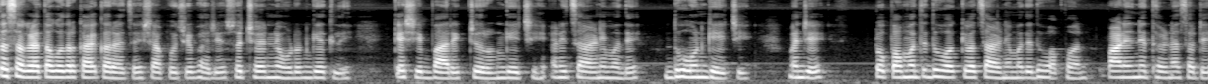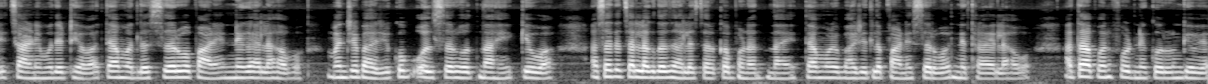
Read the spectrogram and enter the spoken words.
तर सगळ्यात अगोदर काय करायचं? आहे शापूची भाजी स्वच्छ निवडून घेतली. की अशी बारीक चिरून घ्यायची आणि चाळणीमध्ये धुवून घ्यायची. म्हणजे टोपामध्ये धुवा किंवा चाळणीमध्ये धुवा पण. पाणी निथळण्यासाठी चाळणीमध्ये ठेवा. त्यामधलं सर्व पाणी निघायला हवं. म्हणजे भाजी खूप ओलसर होत नाही किंवा असा त्याचा लगदा झाल्यासारखा बनत नाही. त्यामुळे भाजीतलं पाणी सर्व निथळायला हवं. आता आपण फोडणी करून घेऊया.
